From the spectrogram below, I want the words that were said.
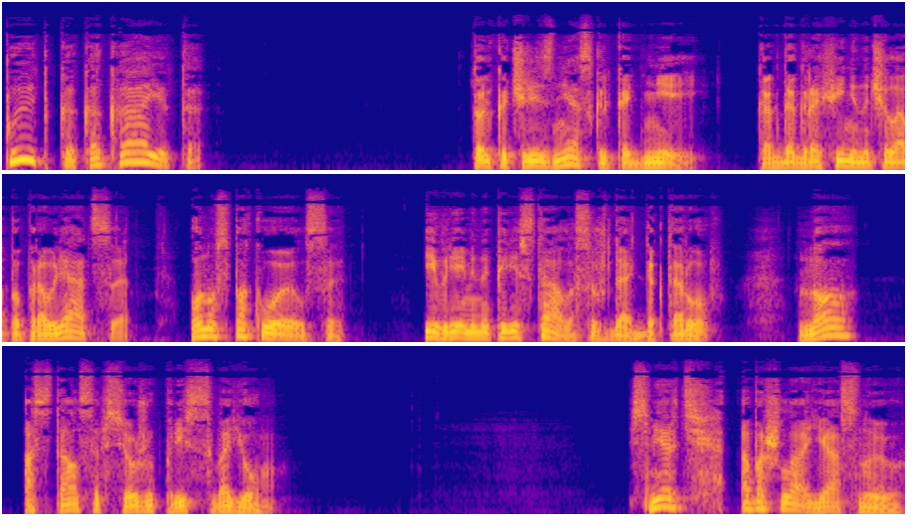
пытка какая-то. Только через несколько дней когда графиня начала поправляться, он успокоился и временно перестал осуждать докторов, но остался все же при своем. Смерть обошла ясную,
